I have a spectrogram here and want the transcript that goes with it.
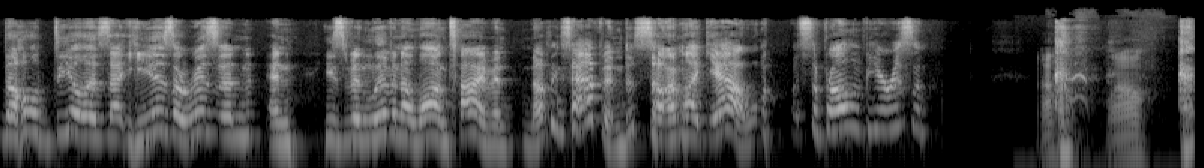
the whole deal is that he is arisen and he's been living a long time and nothing's happened. So I'm like, yeah, what's the problem if he arisen? Oh, well, I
